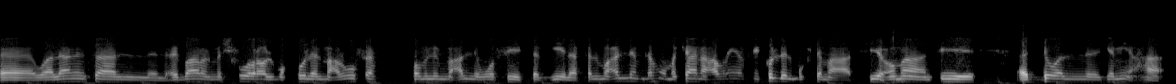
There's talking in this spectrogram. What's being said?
آه، ولا ننسى العبارة المشهورة والمقولة المعروفة قم للمعلم وفي التبجيله فالمعلم له مكانه عظيمه في كل المجتمعات في عمان في الدول جميعها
